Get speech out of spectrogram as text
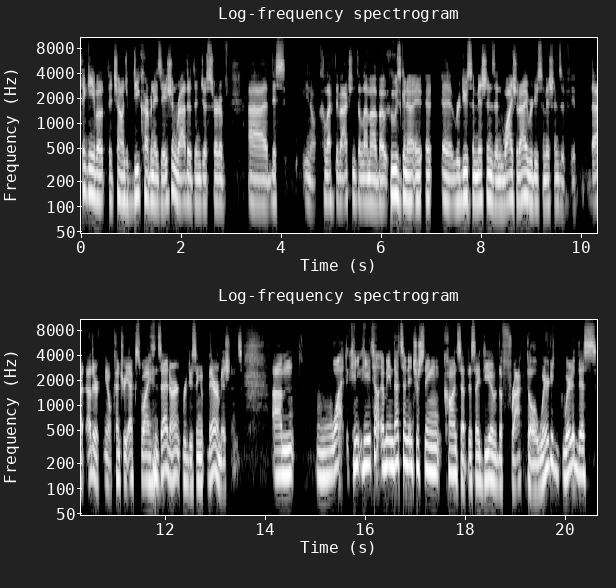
thinking about the challenge of decarbonization rather than just sort of uh, this you know collective action dilemma about who's going to uh, uh, uh, reduce emissions and why should I reduce emissions if, if that other you know country X, Y, and Z aren't reducing their emissions. Um, what can you can you tell i mean that's an interesting concept this idea of the fractal. Where did where did this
